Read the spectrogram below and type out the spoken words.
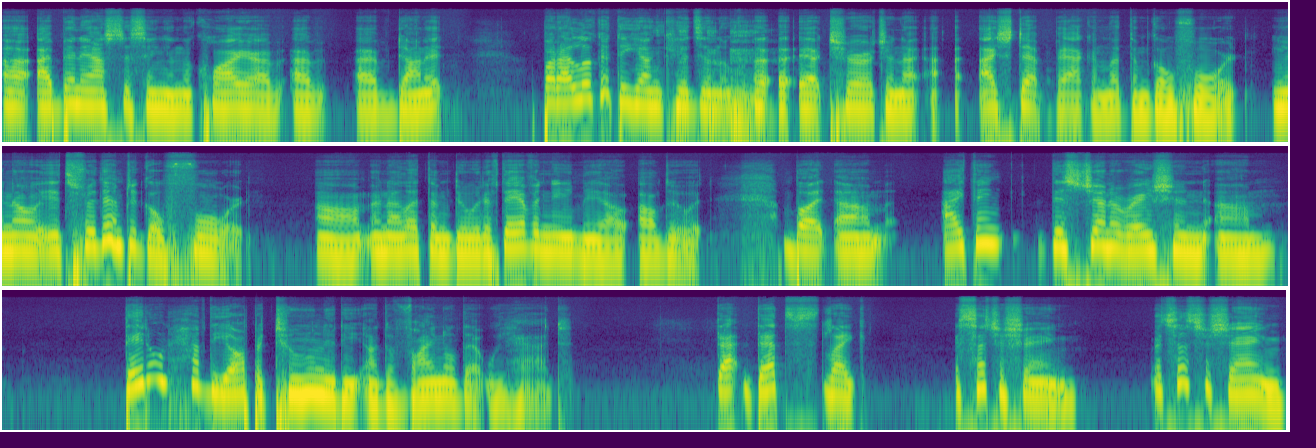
Uh, I've been asked to sing in the choir. I've I've, I've done it, but I look at the young kids in the uh, uh, at church and I, I step back and let them go forward. You know, it's for them to go forward, um, and I let them do it. If they ever need me, I'll I'll do it. But um, I think this generation, um, they don't have the opportunity on the vinyl that we had. That that's like it's such a shame. It's such a shame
